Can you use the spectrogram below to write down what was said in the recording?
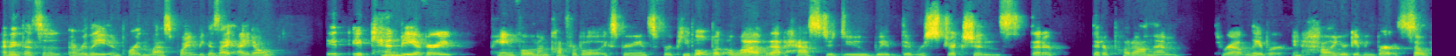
I think that's a, a really important last point because I, I don't, it, it can be a very painful and uncomfortable experience for people, but a lot of that has to do with the restrictions that are that are put on them throughout labor and how you're giving birth. So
